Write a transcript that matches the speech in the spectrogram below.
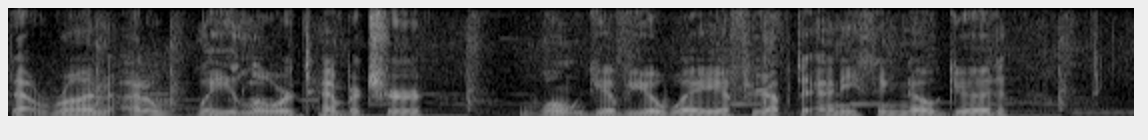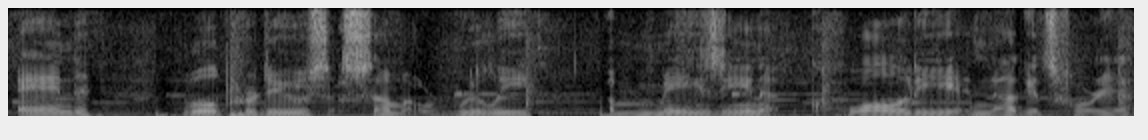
that run at a way lower temperature, won't give you away if you're up to anything no good, and will produce some really amazing quality nuggets for you.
